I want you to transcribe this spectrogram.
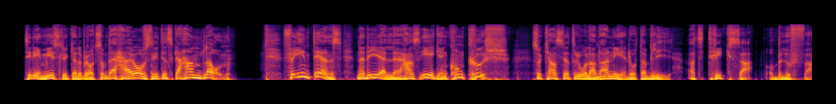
till det misslyckade brott som det här avsnittet ska handla om. För inte ens när det gäller hans egen konkurs så kan Seth Roland Anér låta bli att trixa och bluffa.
